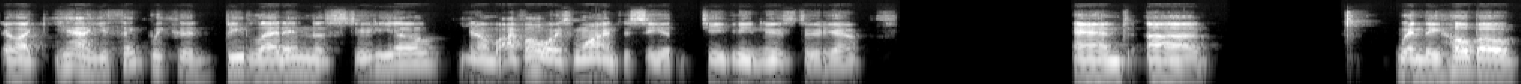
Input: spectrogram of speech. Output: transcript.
they're like, Yeah, you think we could be let in the studio? You know, I've always wanted to see a TV news studio. And uh, when the hobo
